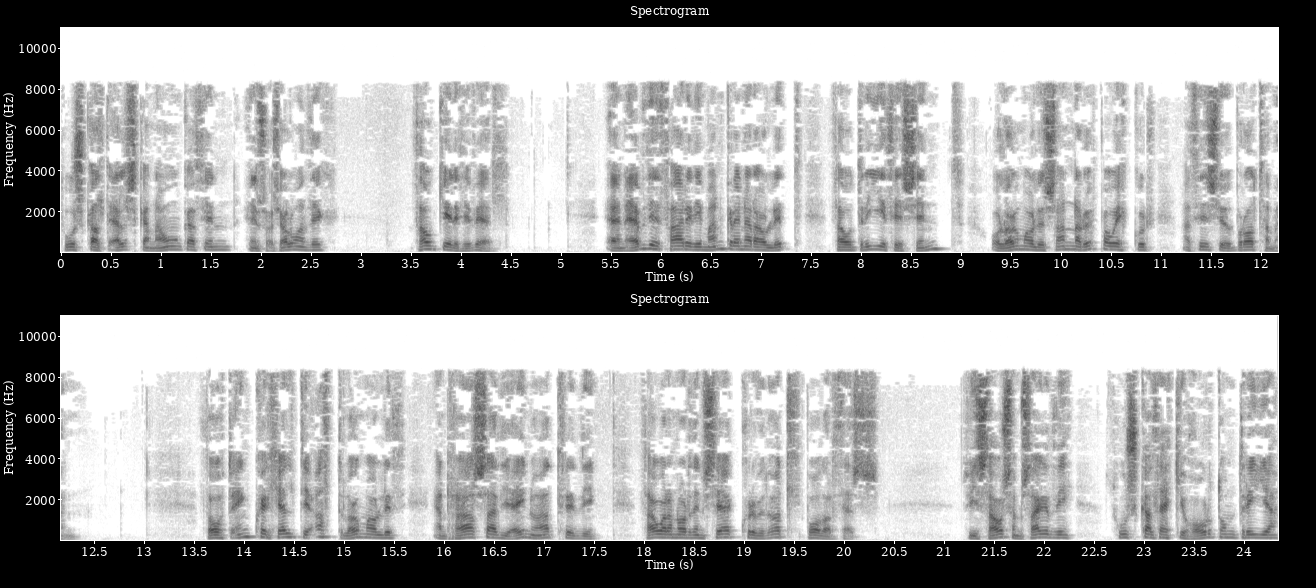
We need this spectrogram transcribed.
þú skalt elska náunga þinn eins og sjálfan þig, þá gerir þið vel. En ef þið farið í manngreinar álit, þá drýið þið synd og lögmálið sannar upp á ykkur að þið séu brotamenn. Þótt einhver heldi allt lögmálið en rasaði einu atriði, þá er hann orðin sekur við öll bóðar þess. Því sá sem sagði, þú skalt ekki hórdóm drýja,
